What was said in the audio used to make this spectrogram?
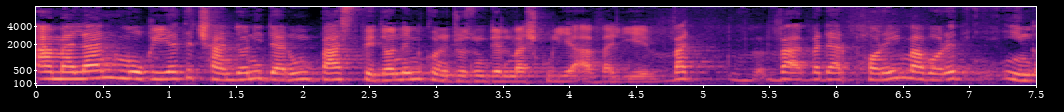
عملا موقعیت چندانی در اون بست پیدا نمی‌کنه جز اون دل مشغولی اولیه. و و, و در پاره موارد این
